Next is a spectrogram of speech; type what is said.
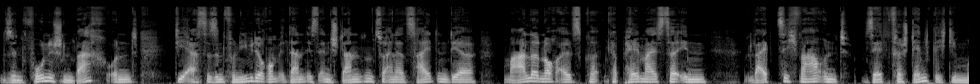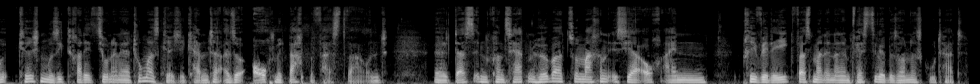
sinfonischen Bach und die erste Sinfonie wiederum dann ist entstanden zu einer Zeit, in der Mahler noch als Kapellmeister in Leipzig war und selbstverständlich die Kirchenmusiktradition in der Thomaskirche kannte, also auch mit Bach befasst war. Und äh, das in Konzerten hörbar zu machen, ist ja auch ein Privileg, was man in einem Festival besonders gut hat.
